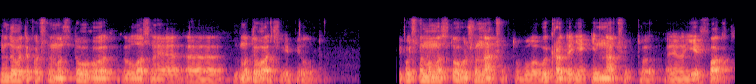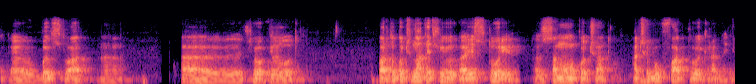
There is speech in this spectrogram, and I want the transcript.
Ну, давайте почнемо з того, власне, е, з мотивації пілота. І почнемо ми з того, що начебто було викрадення, і начебто е, є факт е, вбивства цього пілота. Варто починати цю історію з самого початку. А чи був факт викрадення?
